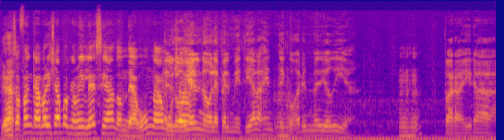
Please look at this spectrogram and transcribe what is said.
Yeah. Eso fue en Calvary Chapel, que es una iglesia donde abunda El mucha... gobierno le permitía a la gente coger el mediodía para ir a,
